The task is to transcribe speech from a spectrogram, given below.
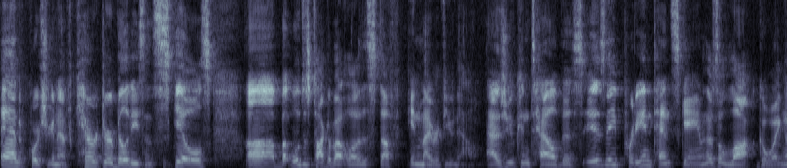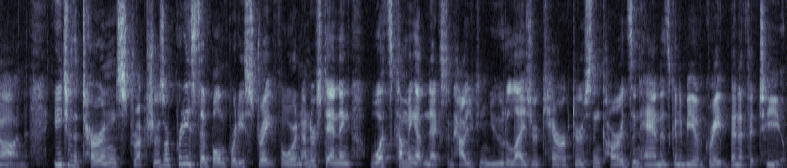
and of course you're going to have character abilities and skills, Uh, but we'll just talk about a lot of this stuff in my review now. As you can tell, this is a pretty intense game, and there's a lot going on. Each of the turn structures are pretty simple and pretty straightforward, and understanding what's coming up next and how you can utilize your characters and cards in hand is going to be of great benefit to you.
